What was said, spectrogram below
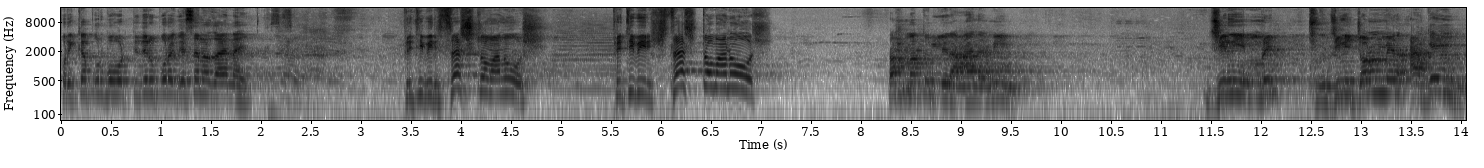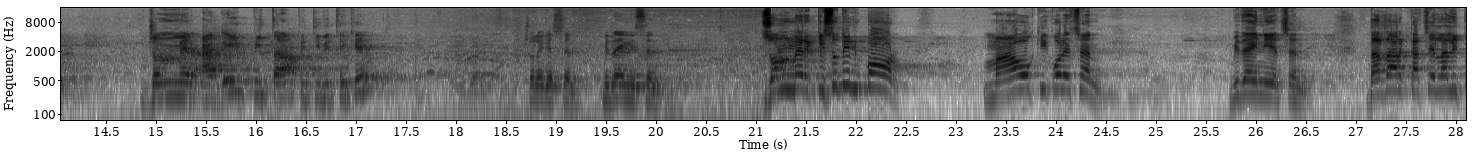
পরীক্ষা পূর্ববর্তীদের উপরে গেছে না, যায় নাই? পৃথিবীর শ্রেষ্ঠ মানুষ, পৃথিবীর শ্রেষ্ঠ মানুষ রহমাতুল্লিল আলমিন, যিনি মৃত্যু যিনি জন্মের আগেই জন্মের আগেই পিতা পৃথিবী থেকে চলে গেছেন, বিদায় নিছেন। জন্মের কিছুদিন পর মাও কি করেছেন? বিদায় নিয়েছেন। দাদার কাছে লালিত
